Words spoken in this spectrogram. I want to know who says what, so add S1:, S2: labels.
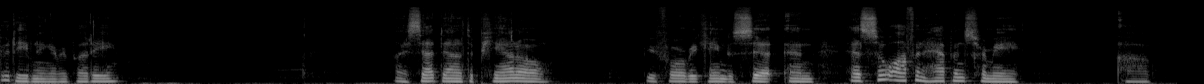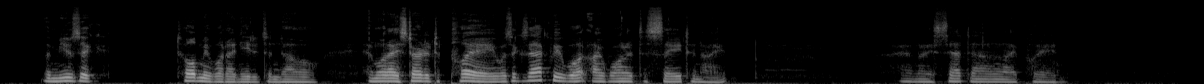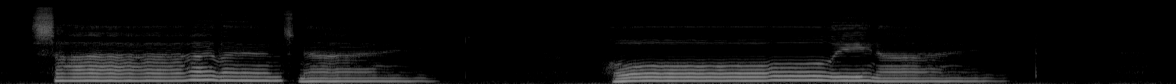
S1: Good evening, everybody. I sat down at the piano before we came to sit, and as so often happens for me, uh, the music told me what I needed to know, and what I started to play was exactly what I wanted to say tonight. And I sat down and I played. Silent night holy night.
